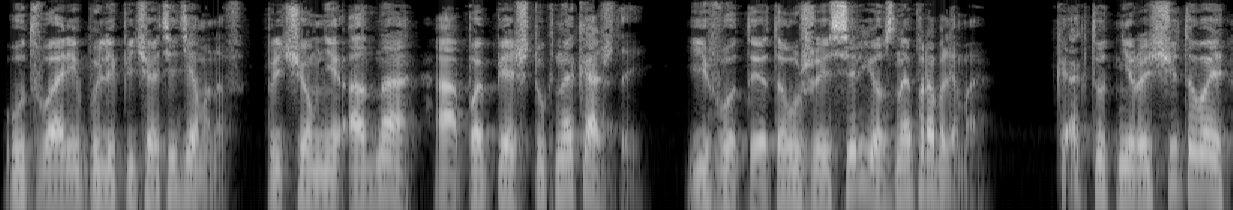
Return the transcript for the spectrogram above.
У твари были печати демонов, причем не одна, а по пять штук на каждой. И вот это уже серьезная проблема. Как тут не рассчитывай,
